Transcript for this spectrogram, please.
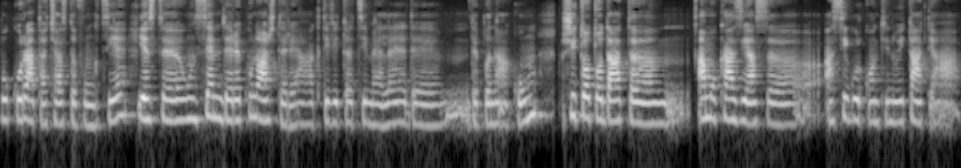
bucurat această funcție. Este un semn de recunoaștere a activității mele de, de până acum și totodată am ocazia să asigur continuitatea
